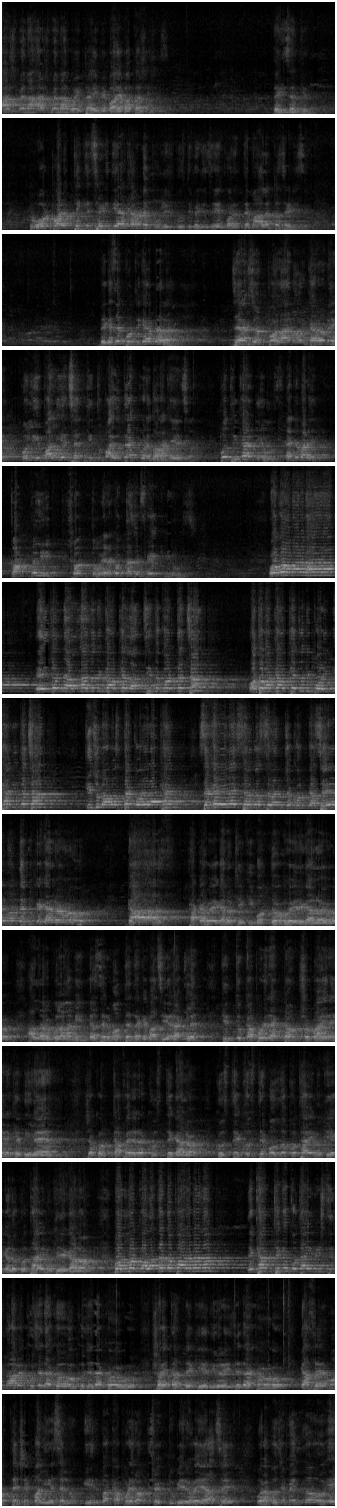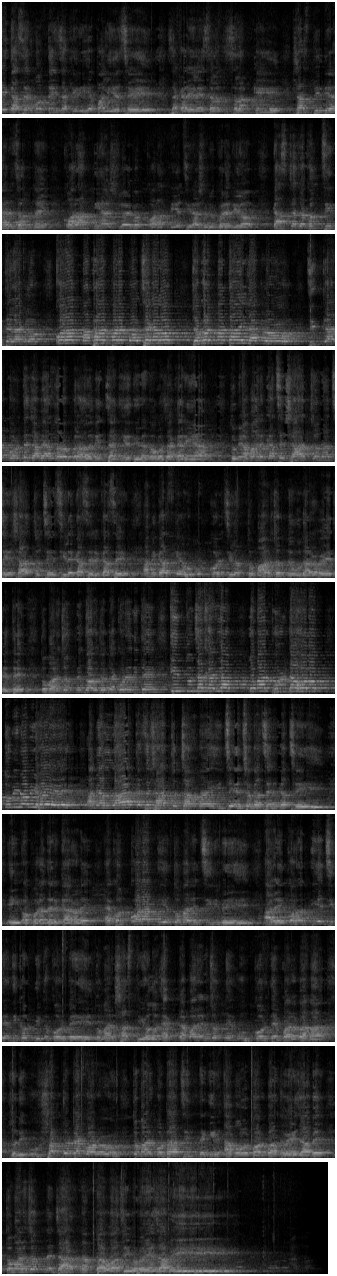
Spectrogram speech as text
আসবে না আসবে না, ওই টাইমে বায় বাতাস এসেছে। দেখেছেন কিনা? তো ওর পরের থেকে ছেড়ে দেওয়ার কারণে পুলিশ বুঝতে পেরেছে এরপরের তে মাল একটা ছেড়েছে। দেখেছেন পত্রিকায় আপনারা? যে একজন পলানোর কারণে বলি পালিয়েছেন, কিন্তু বায়ু ত্যাগ করে ধরা খেয়েছেন। পত্রিকার নিউজ একেবারে কমপ্লিট সত্য, এরকম না যে ফেক নিউজ ওগো আমার ভাইরা এই জন্য আল্লাহ যদি কাউকে লাঞ্ছিত করতে চান, অথবা কাউকে যদি পরীক্ষা নিতে চান, কিছু ব্যবস্থা করে রাখেন। আলাইহিস সালাম যখন গাছের মধ্যে ঢুকে গেল, গাছ ফাঁকা হয়ে গেল, ঠিকই বন্ধ হয়ে গেল। আল্লাহ রাব্বুল আলামিন মধ্যে তাকে বাঁচিয়ে রাখলেন, কিন্তু কাপড়ের একটা অংশ বাইরে রেখে দিলেন। যখন কাফেরেরা খুঁজতে গেল, খুঁজতে খুঁজতে বলল, কোথায় লুকিয়ে গেল, কোথায় লুকিয়ে গেল? বলল, পালাতে তো পারবে না। এখান থেকে কোথায় নিশ্চিন্ন হবে? খুঁজে দেখো খুঁজে দেখো। শয়তান দেখিয়ে দিল, এই যে দেখো, গাছের মধ্যে সে পালিয়েছে, লুঙ্গির বা কাপড়ের অংশ একটু বের হয়ে আছে। ওরা বুঝে ফেলল, এই গাছের মধ্যেই জাকিরিয়া পালিয়েছে। শাস্তি দেওয়ার জন্য করাত নিয়ে আসলো এবং করাত দিয়ে চিরা শুরু করে দিল। গাছটা যখন চিরতে লাগল, করাত মাথার যাবে আল্লাহ রাব্বুল আলামিন জানিয়ে দিলেন, ওগো জাকারিয়া, তুমি আমার কাছে সাহায্য না চেয়ে সাহায্য চেয়েছিলে গাছের কাছে। আমি গাছকে হুকুম করেছিলাম তোমার জন্য উদার হয়ে যেতে, তোমার জন্য দরজাটা করে দিতে। কিন্তু জাকারিয়া, তোমার ভুলটা হলো, তুমি নবী হয়ে আমি আল্লাহর কাছে সাহায্য চাও নাই, চেয়েছো গাছের কাছে। এই অপরাধের কারণে এখন করার দিয়ে তোমারে চিরবে, আর এই করার দিয়ে চিরে দ্বিখণ্ডিত করবে। তোমার শাস্তি হলো একটা বারের জন্য উহ করতে পারবে না। যদি উহ, শব্দটা করো। তোমার গোটা জিন্দগির আমল বরবাদ হয়ে যাবে। তোমার জন্য জাহান্নামটা ওয়াজিব হয়ে যাবে।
